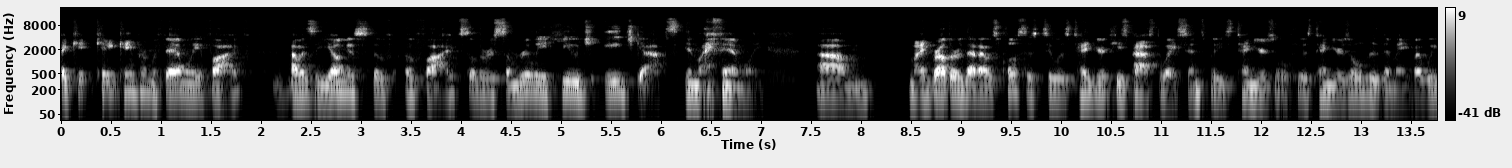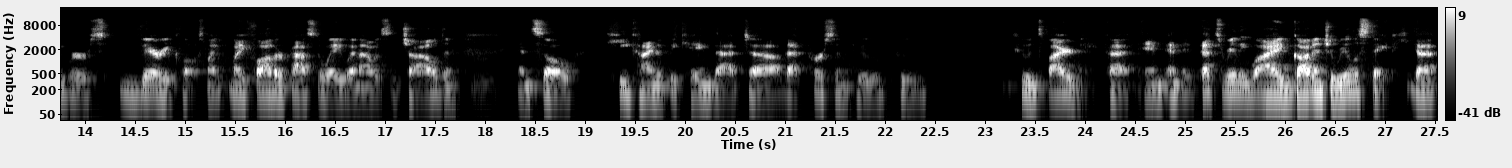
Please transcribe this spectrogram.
I came, came from a family of 5 mm-hmm. I was the youngest of, of five, so there was some really huge age gaps in my family. Um, my brother that I was closest to was 10 years, he's passed away since, but he's 10 years old. He was 10 years older than me, but we were very close. My, my father passed away when I was a child. And, mm. and so he kind of became that, uh, that person who, who, who inspired me. Uh, and, and that's really why I got into real estate. Uh,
